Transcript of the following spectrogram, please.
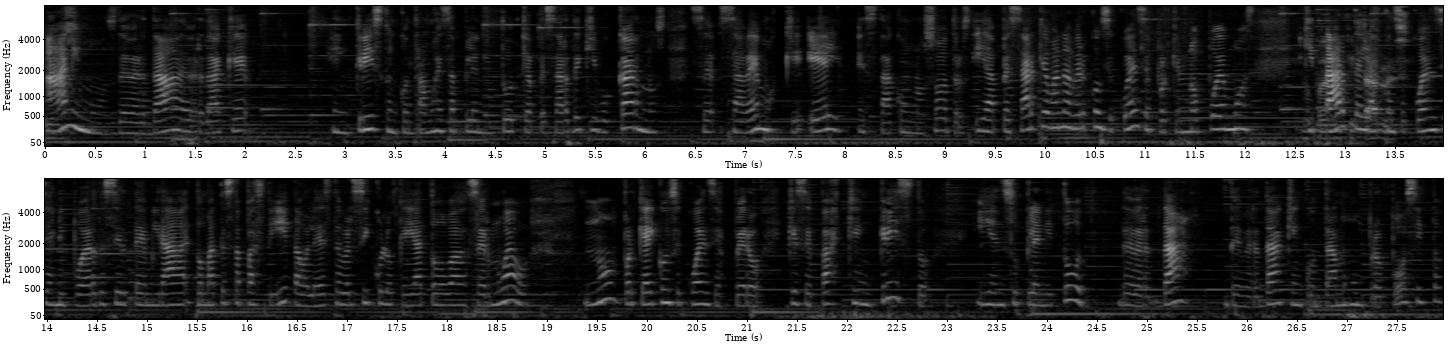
ánimos, de verdad, de verdad que en Cristo encontramos esa plenitud que a pesar de equivocarnos, sabemos que Él está con nosotros. Y a pesar que van a haber consecuencias, porque no podemos quitarte las consecuencias ni poder decirte, mira, tómate esta pastillita o lee este versículo que ya todo va a ser nuevo. No, porque hay consecuencias, pero que sepas que en Cristo y en su plenitud, de verdad, de verdad que encontramos un propósito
